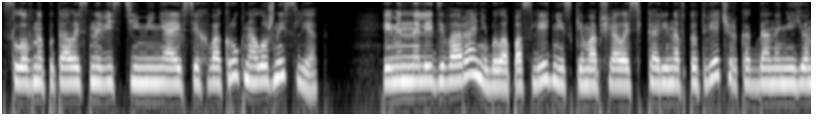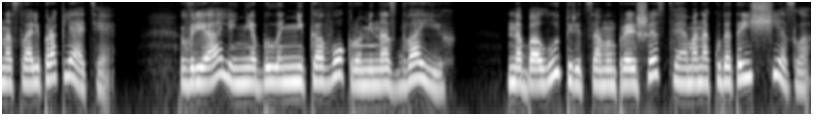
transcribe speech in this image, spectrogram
Словно пыталась навести меня и всех вокруг на ложный след. Именно леди Варани была последней, с кем общалась Карина в тот вечер, когда на нее наслали проклятие. В реале не было никого, кроме нас двоих. На балу перед самым происшествием она куда-то исчезла.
